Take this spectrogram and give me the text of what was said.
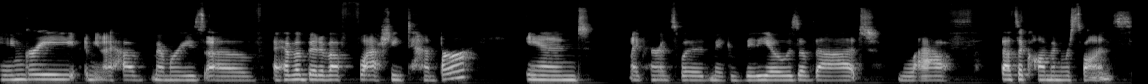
angry, I mean, I have memories of, I have a bit of a flashy temper, and my parents would make videos of that, laugh. That's a common response.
